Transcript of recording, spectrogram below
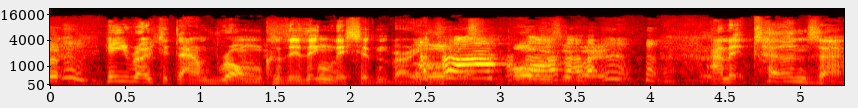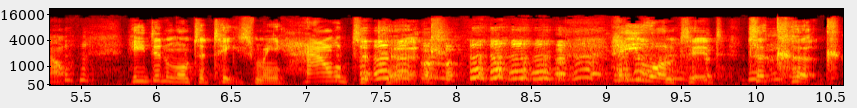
it? He wrote it down wrong because his English isn't very good. Always the way. And it turns out he didn't want to teach me how to cook. He wanted to cook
